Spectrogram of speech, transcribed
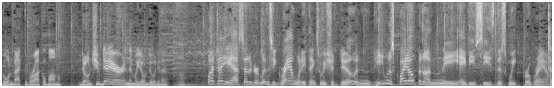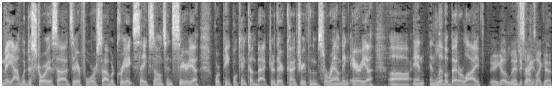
going back to Barack Obama, don't you dare, and then we don't do anything. Well, I tell you, he asked Senator Lindsey Graham what he thinks we should do, and he was quite open on the ABC's This Week program. To me, I would destroy Assad's air force. I would create safe zones in Syria where people can come back to their country from the surrounding area uh, and and live a better life. There you go, That Lindsey sounds like a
